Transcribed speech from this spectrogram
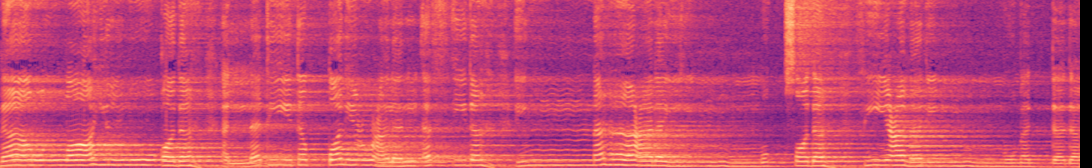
نار الله الموقدة التي تطلع على الأفئدة إنها عليهم مؤصدة في عمد ممددة.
